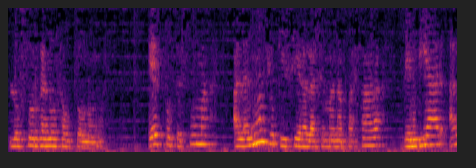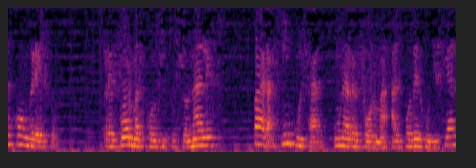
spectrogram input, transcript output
los órganos autónomos. Esto se suma al anuncio que hiciera la semana pasada de enviar al Congreso reformas constitucionales para impulsar una reforma al Poder Judicial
